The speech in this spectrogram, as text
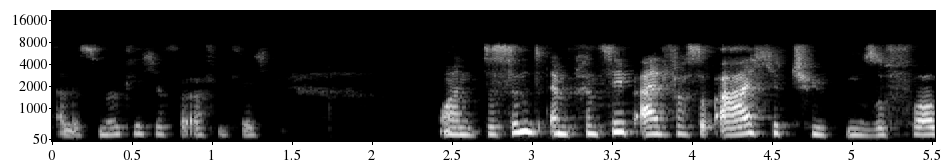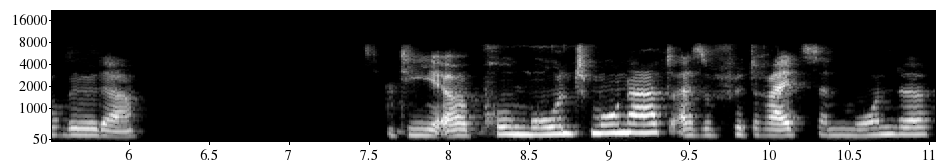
alles Mögliche veröffentlicht. Und das sind im Prinzip einfach so Archetypen, so Vorbilder, die äh, pro Mondmonat, also für 13 Monde,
